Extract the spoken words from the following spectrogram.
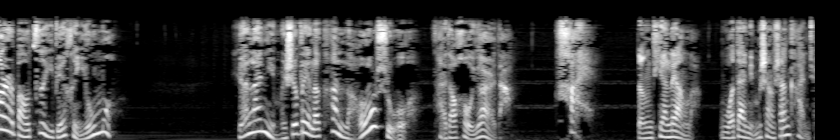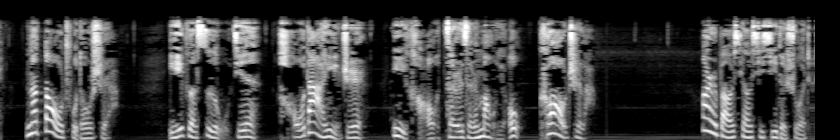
二宝自以为很幽默，原来你们是为了看老鼠才到后院的。嗨，等天亮了，我带你们上山看去，那到处都是，一个四五斤，好大一只，一烤滋滋冒油，可好吃了。二宝笑嘻嘻的说着，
